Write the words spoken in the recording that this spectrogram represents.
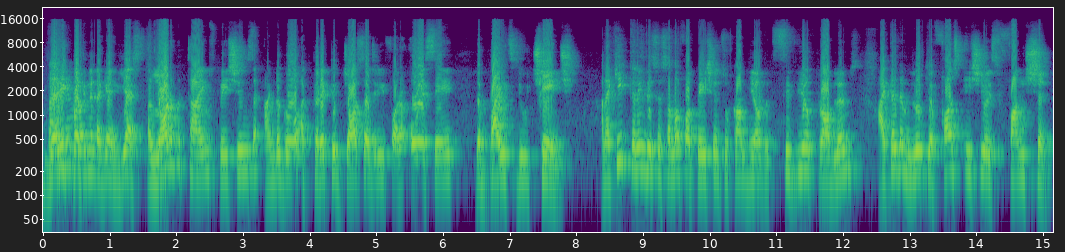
Very pertinent again. Yes, a lot of the times patients that undergo a corrective jaw surgery for OSA, the bites do change. And I keep telling this to some of our patients who come here with severe problems. I tell them, look, your first issue is function.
